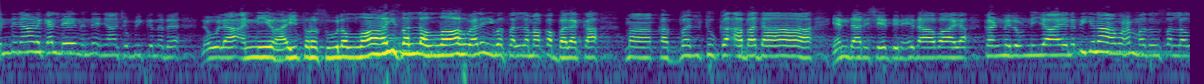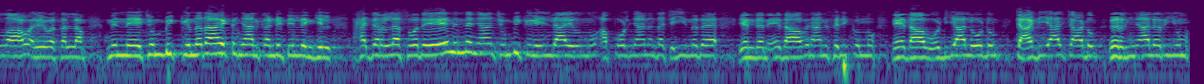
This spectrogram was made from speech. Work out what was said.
എന്തിനാണ് കല്ലേ നിന്നെ ഞാൻ ചുംബിക്കുന്നത്? ലൗല അന്നി റൈത്ത് റസൂലല്ലാഹി സല്ലല്ലാഹു അലൈഹി വസല്ലമ ഖബ്ബലക മാ ഖബ്ബൽതുക അബദാ. എന്റെ അനുശേദ്യ നേതാവായ കണ്ണിലുണ്ണിയായ നബിയുനാ മുഹമ്മദ് സല്ലല്ലാഹു അലൈഹി വസല്ലം നിന്നെ ചുംബിക്കുന്നതായിട്ട് ഞാൻ കണ്ടിട്ടില്ലെങ്കിൽ ഹജർ അസ്വദേ നിന്നെ ഞാൻ ചുംബിക്കുകയില്ലായിരുന്നു. അപ്പോൾ ഞാൻ എന്താ ചെയ്യുന്നത്? എന്റെ നേതാവിനെ അനുസരിക്കുന്നു നേതാവ് ഓടിയാൽ ഓടും ചാടിയാൽ ചാടും എറിഞ്ഞാൽ എറിയും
